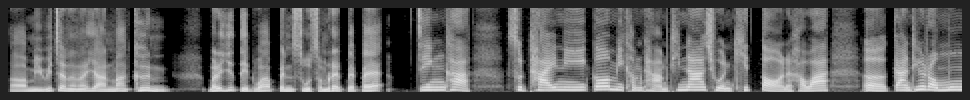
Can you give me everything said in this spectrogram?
เอ่อมีวิจารณญาณมากขึ้น ไม่ได้ยึดติดว่าเป็นสูตรสำเร็จเป๊ะ จริงค่ะ สุดท้ายนี้ก็มีคำถามที่น่าชวนคิดต่อนะคะว่าเอ่อการที่เรามุ่ง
